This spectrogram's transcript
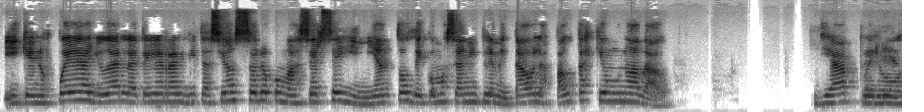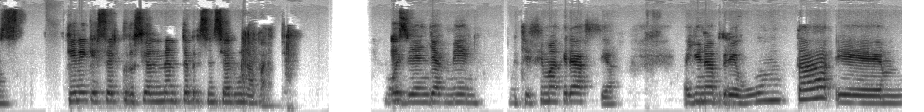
y que nos puede ayudar la telerehabilitación solo como hacer seguimientos de cómo se han implementado las pautas que uno ha dado. Ya, pero tiene que ser crucialmente presencial una parte. Muy bien, Yasmín. Muchísimas gracias. Hay una pregunta. Eh,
